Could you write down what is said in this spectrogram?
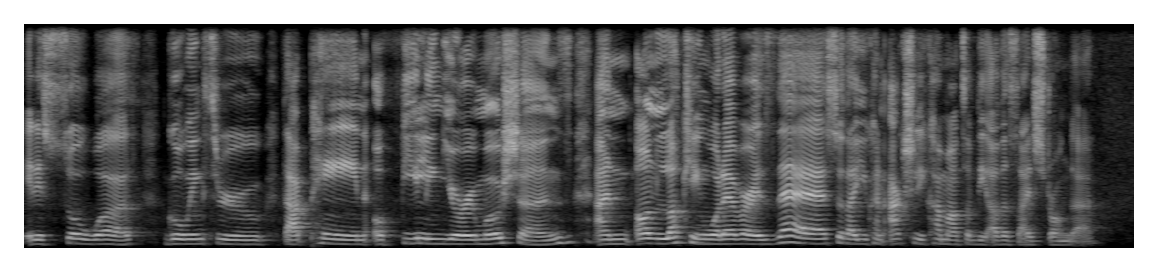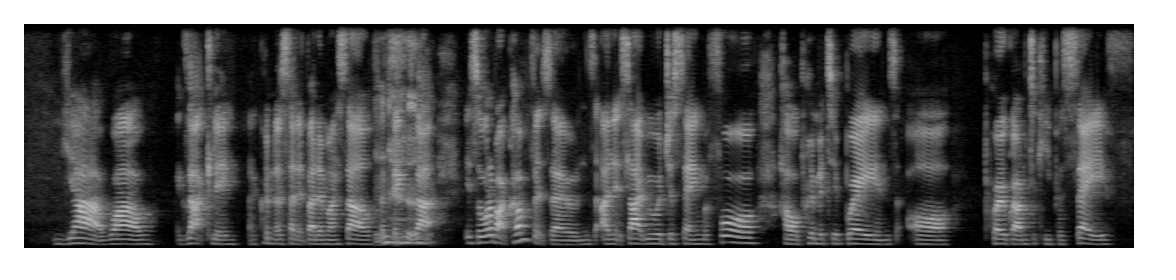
it is so worth going through that pain of feeling your emotions and unlocking whatever is there so that you can actually come out of the other side stronger. Yeah, wow. Exactly. I couldn't have said it better myself. I think that it's all about comfort zones. And it's like we were just saying before, how our primitive brains are programmed to keep us safe,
